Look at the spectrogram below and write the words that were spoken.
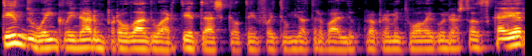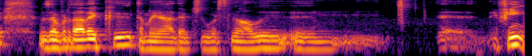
tendo a inclinar-me para o lado do Arteta, acho que ele tem feito um melhor trabalho do que propriamente o Ole Gunnar Solskjaer, mas a verdade é que também há adeptos do Arsenal uh, enfim,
